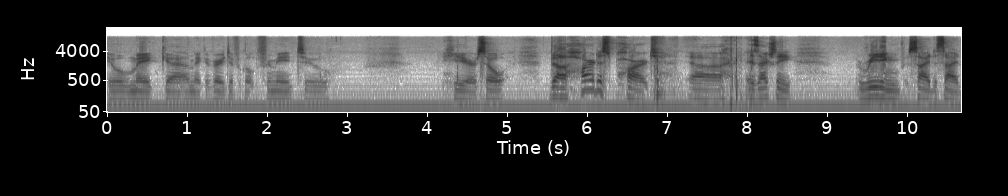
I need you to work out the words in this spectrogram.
it will make uh, make it very difficult for me to hear. So the hardest part uh, is actually reading side to side.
